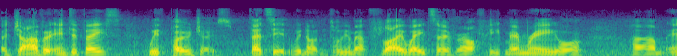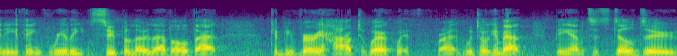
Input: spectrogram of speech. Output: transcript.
a Java interface with POJOs. That's it. We're not talking about flyweights over off-heap memory or um, anything really super low level that can be very hard to work with, right? We're talking about being able to still do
